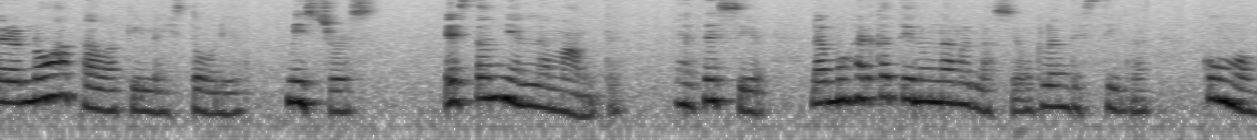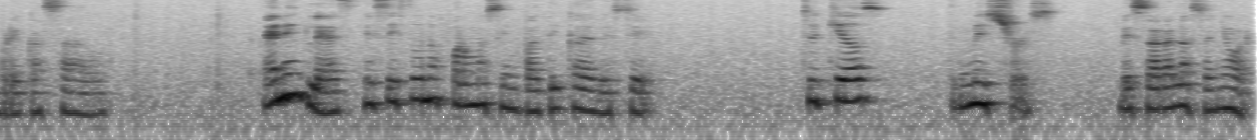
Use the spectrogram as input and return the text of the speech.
Pero no acaba aquí la historia. Mistress es también la amante, es decir, la mujer que tiene una relación clandestina con un hombre casado. En inglés existe una forma simpática de decir to kiss the mistress, besar a la señora.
